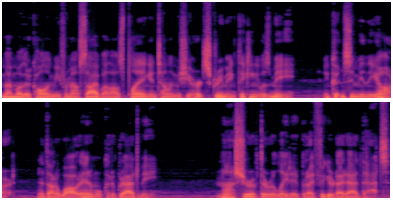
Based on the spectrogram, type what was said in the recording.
My mother calling me from outside while I was playing and telling me she heard screaming thinking it was me, and couldn't see me in the yard, and thought a wild animal could have grabbed me. Not sure if they're related, but I figured I'd add that.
